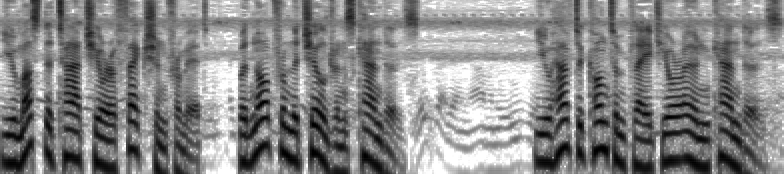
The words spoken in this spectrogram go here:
You must detach your affection from it, but not from the children's khandhas. You have to contemplate your own khandhas.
